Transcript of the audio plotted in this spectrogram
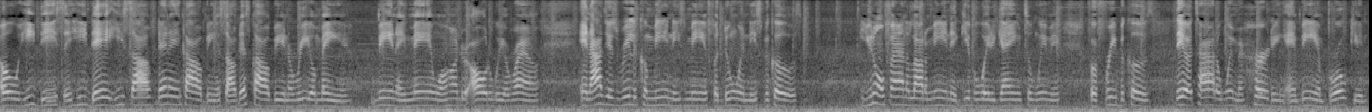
Oh he this and he that he soft. That ain't called being soft. That's called being a real man. Being a man 100 all the way around and I just really commend these men for doing this because you don't find a lot of men that give away the game to women for free because they are tired of women hurting and being broken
